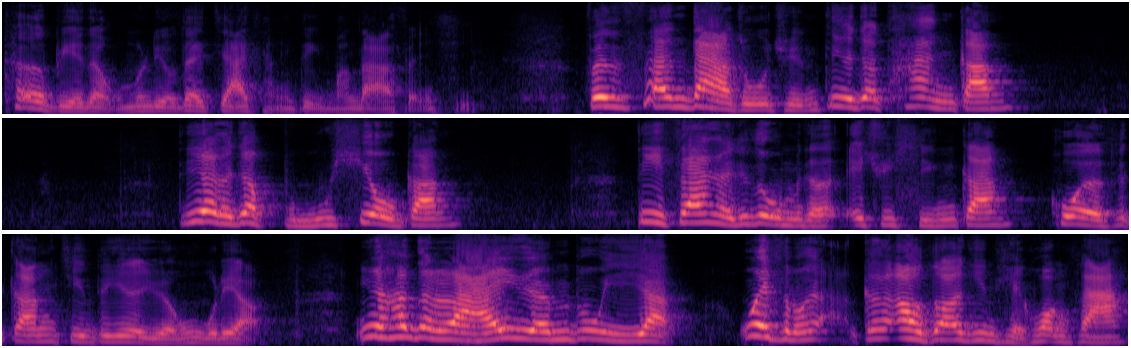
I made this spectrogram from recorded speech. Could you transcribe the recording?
特别的我们留在加强定帮大家分析，分三大族群，第一个叫碳钢。第二个叫不锈钢，第三个就是我们讲的 H 型钢或者是钢筋这些的原物料，因为它的来源不一样。为什么跟澳洲要进铁矿砂？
